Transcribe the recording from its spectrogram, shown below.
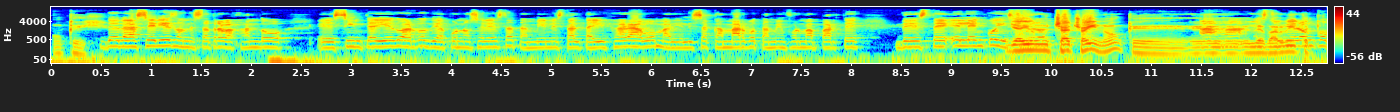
Ok. de las series donde está trabajando eh, Cintia y Eduardo, dio a conocer esta, también está Altair Jarabo, María Elisa Camargo también forma parte de este elenco y Y hay un muchacho ahí, ¿no? Que eh, Ajá, el de barbita, estuvieron quién sabe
